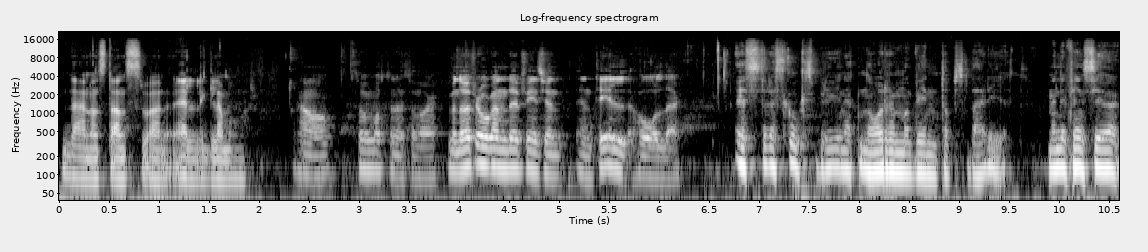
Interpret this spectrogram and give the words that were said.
där någonstans var El Glamour. Ja, så måste det nästan vara. Men då är frågan, det finns ju en, en till hål där. Östra skogsbrynet norr om Vintorpsberget. Men det finns ju...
